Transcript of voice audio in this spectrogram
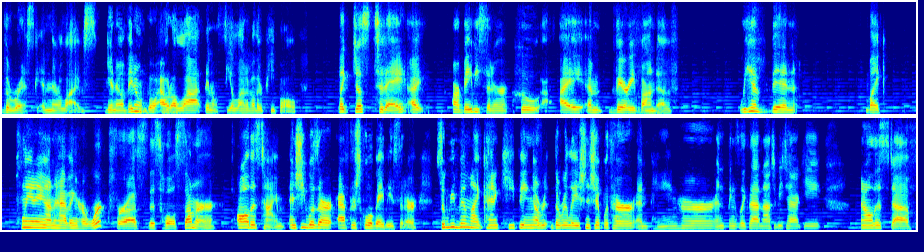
the risk in their lives. You know they don't go out a lot. They don't see a lot of other people. Like just today i our babysitter who i am very fond of we have been like planning on having her work for us this whole summer all this time and she was our after school babysitter so we've been like kind of keeping re- the relationship with her and paying her and things like that not to be tacky and all this stuff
